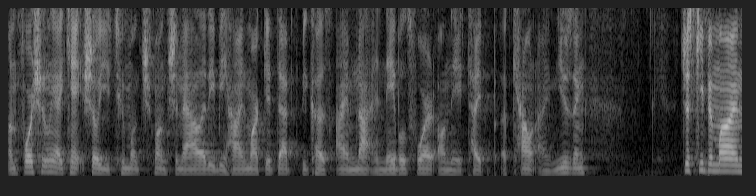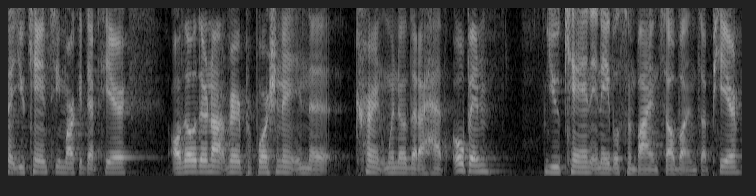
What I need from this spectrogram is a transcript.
Unfortunately, I can't show you too much functionality behind market depth because I am not enabled for it on the type account I'm using. Just keep in mind that you can see market depth here. Although they're not very proportionate in the current window that I have open, you can enable some buy and sell buttons up here.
